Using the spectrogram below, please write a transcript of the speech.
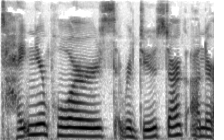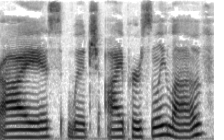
tighten your pores, reduce dark under eyes, which I personally love.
